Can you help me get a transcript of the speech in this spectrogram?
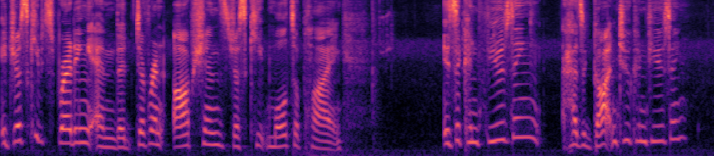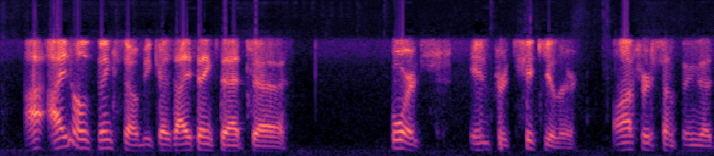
It just keeps spreading, and the different options just keep multiplying. Is it confusing? Has it gotten too confusing? I, I don't think so because I think that uh, sports, in particular, offers something that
